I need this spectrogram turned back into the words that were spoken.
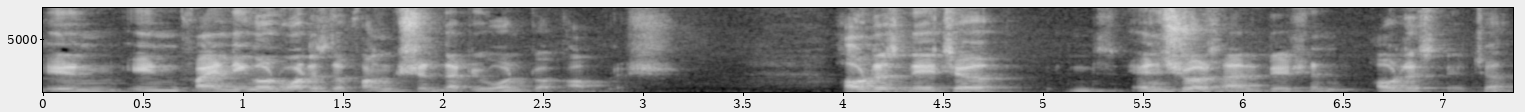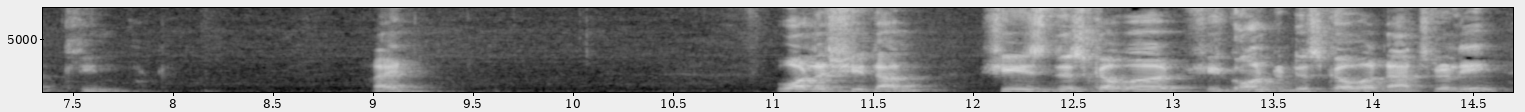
in, in finding out what is the function that you want to accomplish. How does nature ensure sanitation? How does nature clean water? Right? What has she done? She's discovered, she's gone to discover naturally,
